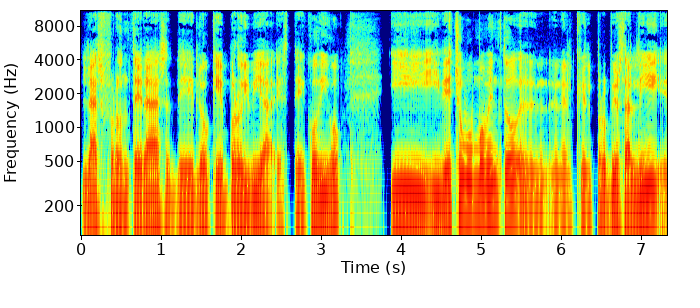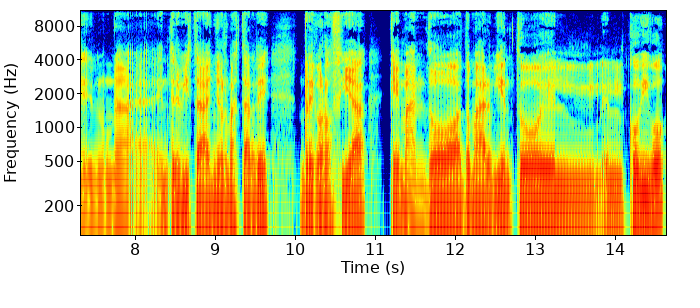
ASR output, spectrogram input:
las fronteras de lo que prohibía este código y, de hecho hubo un momento en, el que el propio Stan Lee, en una entrevista años más tarde, reconocía que mandó a tomar viento el, código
